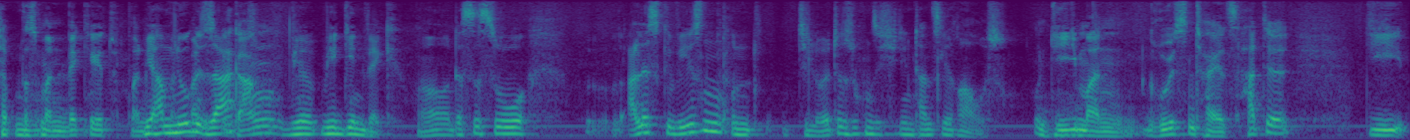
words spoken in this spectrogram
hab, Dass man weggeht. Man, wir haben nur man gesagt, wir, wir gehen weg. Ja, das ist so äh, alles gewesen und die Leute suchen sich den Tanzlehrer aus. Und die, die man größtenteils hatte, die,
